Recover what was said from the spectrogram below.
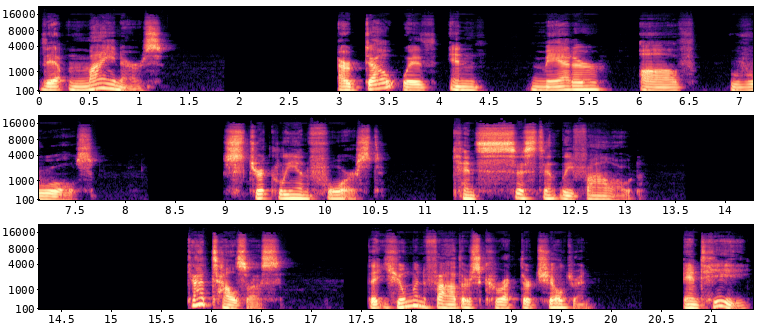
that minors are dealt with in matter of rules, strictly enforced, consistently followed. God tells us that human fathers correct their children, and He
